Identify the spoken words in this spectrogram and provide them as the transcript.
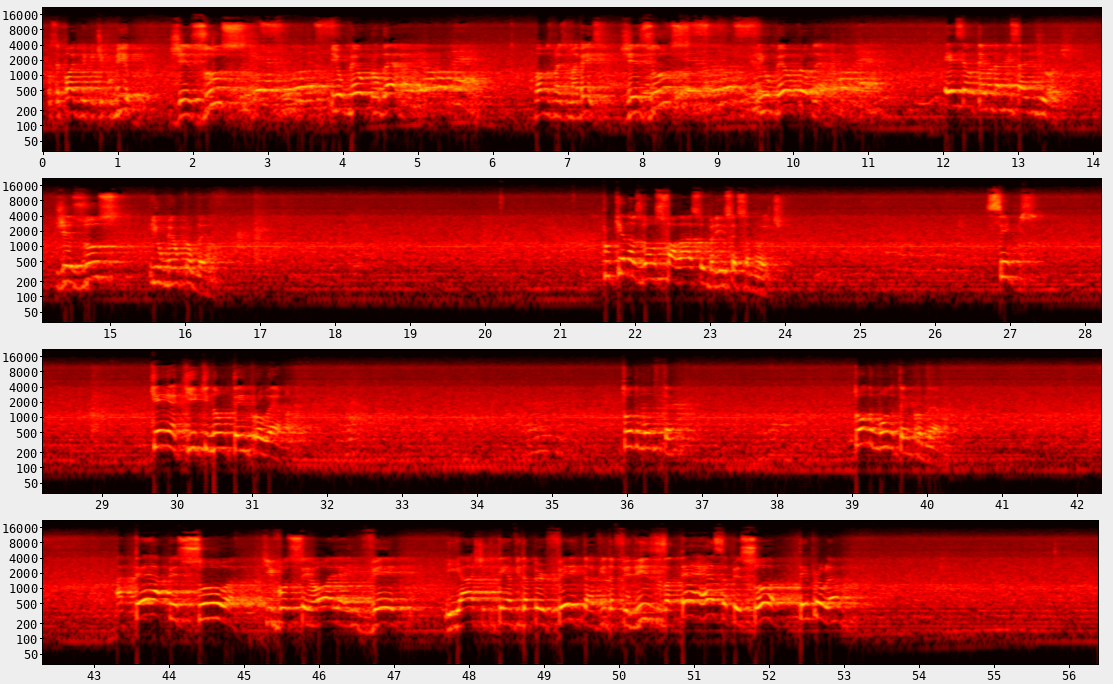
Você pode repetir comigo? Jesus Jesus, e o meu problema. Vamos mais uma vez? Jesus Jesus, e o meu problema. Esse é o tema da mensagem de hoje. Jesus e o meu problema. Por que nós vamos falar sobre isso essa noite? Simples. Quem aqui que não tem problema? Todo mundo tem. Todo mundo tem problema. Até a pessoa que você olha e vê e acha que tem a vida perfeita, a vida feliz, até essa pessoa tem problema.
